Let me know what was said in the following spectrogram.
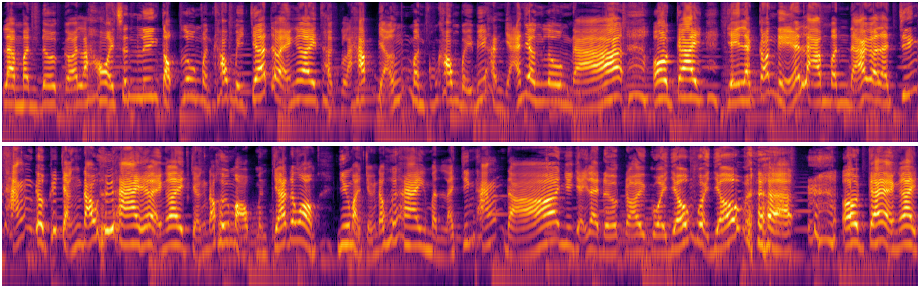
là mình được, gọi là, hồi sinh liên tục luôn, mình không bị chết các bạn ơi. Thật là hấp dẫn, mình cũng không bị biến thành giả nhân luôn, đó. Ok, vậy là có nghĩa là mình đã, gọi là, chiến thắng được cái trận đấu thứ hai các bạn ơi. Trận đấu thứ một mình chết, đúng không? Nhưng mà trận đấu thứ hai mình lại chiến thắng. Đó, như vậy là được rồi. Quầy vốn quầy vốn ok bạn ơi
